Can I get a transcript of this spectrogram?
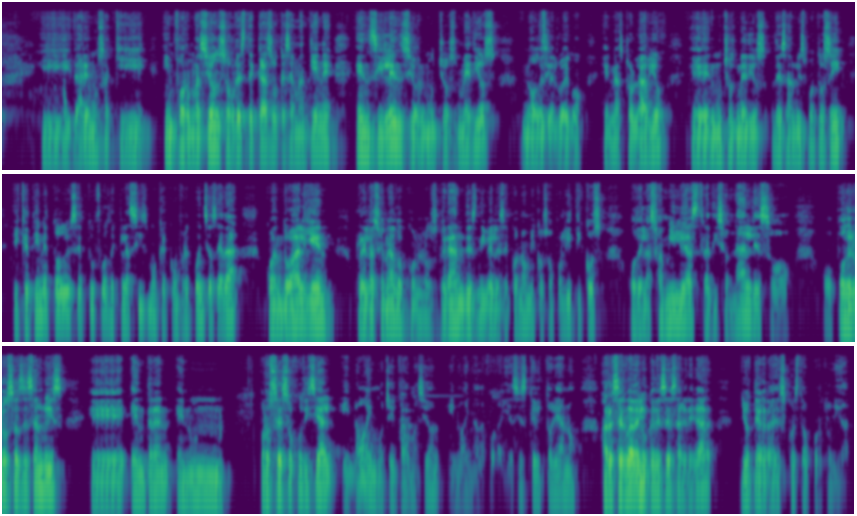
y daremos aquí información sobre este caso que se mantiene en silencio en muchos medios, no desde luego en Astrolabio, en muchos medios de San Luis Potosí, y que tiene todo ese tufo de clasismo que con frecuencia se da cuando alguien relacionado con los grandes niveles económicos o políticos o de las familias tradicionales o, o poderosas de San Luis, eh, entran en un proceso judicial y no hay mucha información y no hay nada por ahí. Así es que, Victoriano, a reserva de lo que desees agregar, yo te agradezco esta oportunidad.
